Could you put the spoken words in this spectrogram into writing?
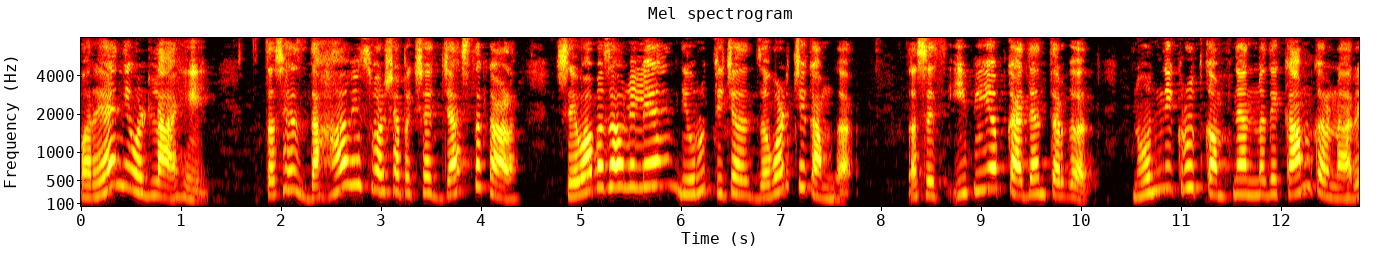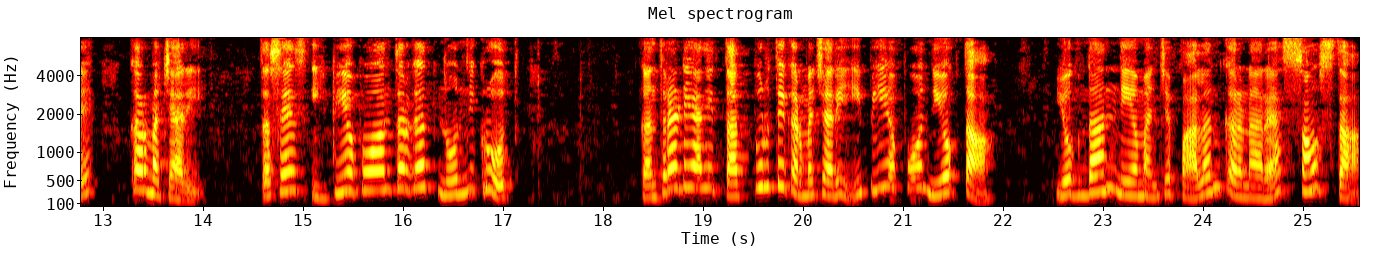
पर्याय निवडला आहे. तसेच दहा वीस वर्षापेक्षा जास्त काळ सेवा बजावलेले निवृत्तीच्या जवळचे कामगार तसेच ई पी एफ कायद्यांतर्गत नोंदणीकृत कंपन्यांमध्ये काम करणारे कर्मचारी तसेच ई पी एफ ओ अंतर्गत नोंदणीकृत कंत्राटी आणि तात्पुरते कर्मचारी ई पी एफ ओ नियोक्ता योगदान नियमांचे पालन करणाऱ्या संस्था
